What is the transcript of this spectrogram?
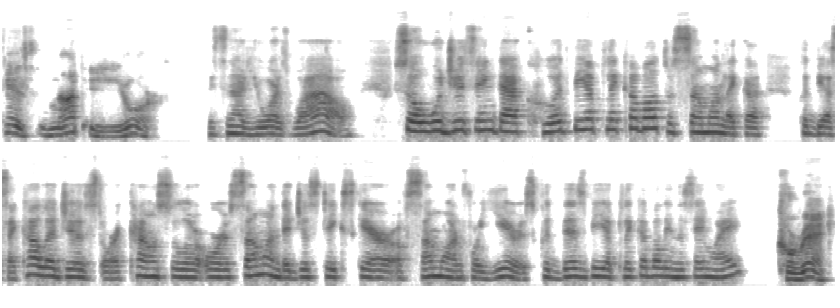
It's not your. It's not yours. Wow. So would you think that could be applicable to someone like a could be a psychologist or a counselor or someone that just takes care of someone for years? Could this be applicable in the same way? Correct.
